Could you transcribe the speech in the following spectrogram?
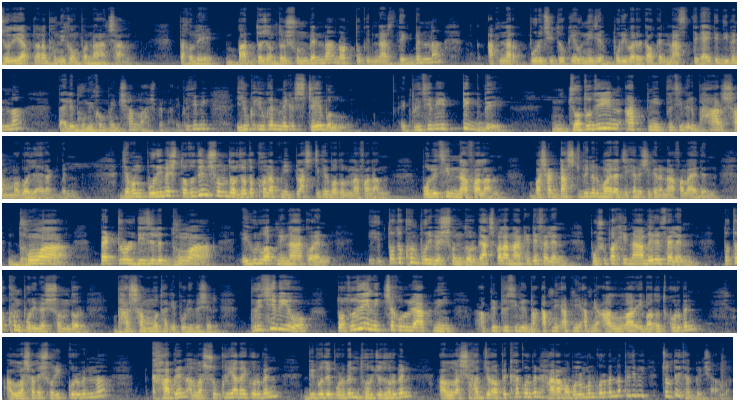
যদি আপনারা ভূমিকম্প না চান, তাহলে বাদ্যযন্ত্র শুনবেন না, নর্তকীর নাচ দেখবেন না, আপনার পরিচিত কেউ, নিজের পরিবারের কাউকে নাচতে গাইতে দিবেন না, তাইলে ভূমিকম্প ইনশাল্লাহ আসবে না। এই পৃথিবী you you can make it stable এই পৃথিবী টিকবে যতদিন আপনি পৃথিবীর ভারসাম্য বজায় রাখবেন। যেমন পরিবেশ ততদিন সুন্দর, যতক্ষণ আপনি প্লাস্টিকের বোতল না ফালান, পলিথিন না ফালান বাসার ডাস্টবিনের ময়লা যেখানে সেখানে না ফালায় দেন। ধোঁয়া, পেট্রোল, ডিজেলের ধোঁয়া, এগুলো আপনি না করেন। ততক্ষণ পরিবেশ সুন্দর। গাছপালা না কেটে ফেলেন, পশু পাখি না মেরে ফেলেন, ততক্ষণ পরিবেশ সুন্দর। ভারসাম্য থাকে পরিবেশের। পৃথিবীও ততদিন ইচ্ছা করলে আপনি আপনি পৃথিবীর আপনি আপনি আপনি আল্লাহর ইবাদত করবেন, আল্লাহর সাথে শরিক করবেন না, খাবেন আল্লাহ শুক্রিয়া আদায় করবেন, বিপদে পড়বেন, ধৈর্য ধরবেন আল্লাহর সাহায্যের অপেক্ষা করবেন হারাম অবলম্বন করবেন না পৃথিবী চলতেই থাকবে ইনশাআল্লাহ।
